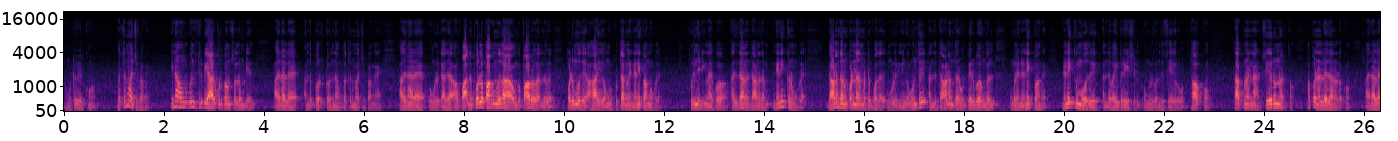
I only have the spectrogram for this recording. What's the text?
அவங்ககிட்ட இருக்கும். பத்திரமா வச்சுப்பாங்க. ஏன்னா அவங்களுக்கு வந்து திருப்பி யார் கொடுப்பாங்கன்னு சொல்ல முடியாது. அதனால் அந்த பொருட்களை வந்து அவங்க பத்திரமா வச்சுப்பாங்க. அதனால் உங்களுக்கு அதை அவங்க பா அந்த பொருளை பார்க்கும்போதெல்லாம் அவங்க பார்வை அந்த படும்போது ஆஹா இது அவங்க கொடுத்தாங்களே நினைப்பாங்க உங்களை. புரிஞ்சிட்டிங்களா இப்போது அதுதான் அந்த தான தர்மம். நினைக்கணும் உங்களை. தானம் தர்மம் பண்ணது மட்டும் போதாது. உங்களை நீங்கள் வந்து அந்த தானம் தர்மம் பெறுபவங்கள் உங்களை நினைப்பாங்க. நினைக்கும் போது அந்த வைப்ரேஷன் உங்களுக்கு வந்து சேரும். தாக்கும். தாக்கணும்னா என்ன? சேரும்னு அர்த்தம். அப்போ நல்லது தான் நடக்கும். அதனால்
